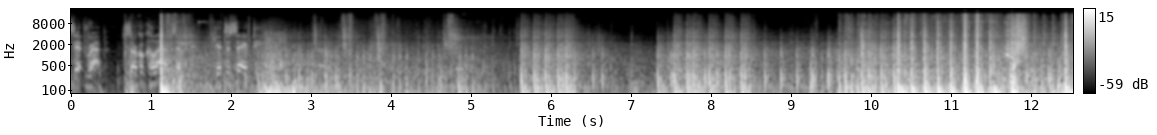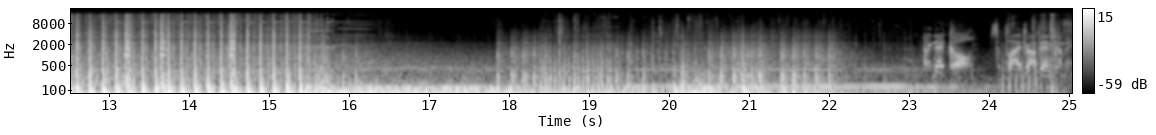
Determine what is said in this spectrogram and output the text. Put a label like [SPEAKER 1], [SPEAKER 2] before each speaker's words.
[SPEAKER 1] Sit rep. Circle collapse imminent. Get to safety. Net call. Supply drop incoming.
